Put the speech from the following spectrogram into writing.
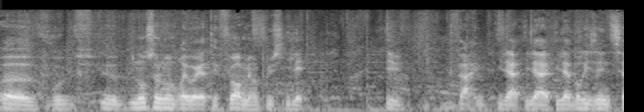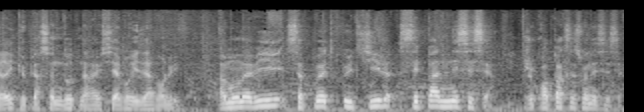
non seulement Bray Wyatt est fort, mais en plus il est. Il, a, il, a, il a brisé une série que personne d'autre n'a réussi à briser avant lui. A mon avis, ça peut être utile, c'est pas nécessaire. Je crois pas que ce soit nécessaire.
